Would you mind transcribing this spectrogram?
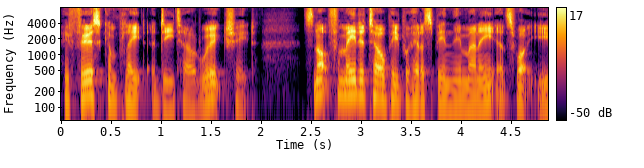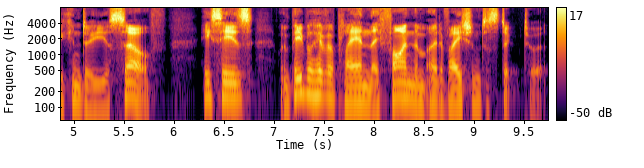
who first complete a detailed worksheet. It's not for me to tell people how to spend their money, it's what you can do yourself. He says when people have a plan, they find the motivation to stick to it.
